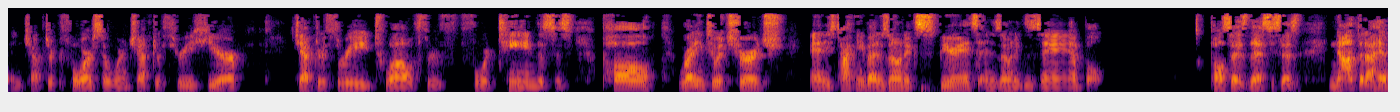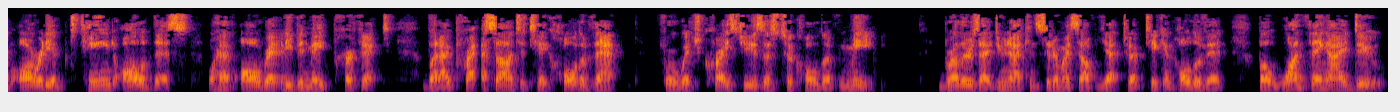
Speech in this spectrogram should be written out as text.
in chapter four, so we're in chapter three here chapter 3, 12 through 14. This is Paul writing to a church and he's talking about his own experience and his own example. Paul says this, he says, not that I have already obtained all of this or have already been made perfect, but I press on to take hold of that for which Christ Jesus took hold of me. Brothers, I do not consider myself yet to have taken hold of it, but one thing I do,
